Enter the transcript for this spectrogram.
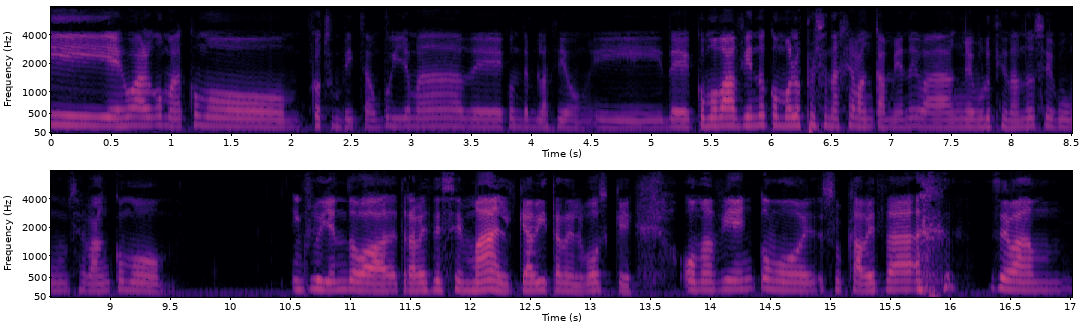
y es algo más como costumbrista, un poquillo más de contemplación y de cómo vas viendo cómo los personajes van cambiando y van evolucionando según se van como influyendo a, a través de ese mal que habita en el bosque o más bien como sus cabezas se van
